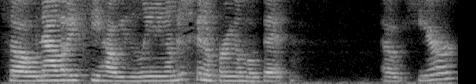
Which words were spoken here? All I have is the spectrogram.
So now that I see how he's leaning, I'm just going to bring him a bit out here.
